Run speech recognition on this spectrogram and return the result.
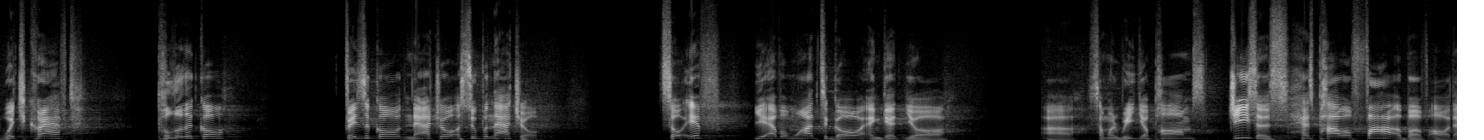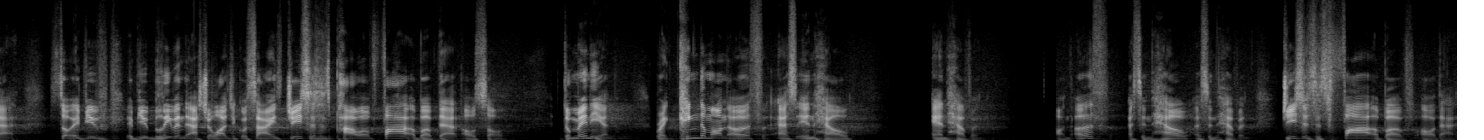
witchcraft, political, physical, natural, or supernatural. So if you ever want to go and get your, uh, someone read your palms, Jesus has power far above all that. So if you if you believe in astrological science, Jesus has power far above that also. Dominion, right? Kingdom on earth as in hell and heaven. On earth as in hell as in heaven. Jesus is far above all that.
